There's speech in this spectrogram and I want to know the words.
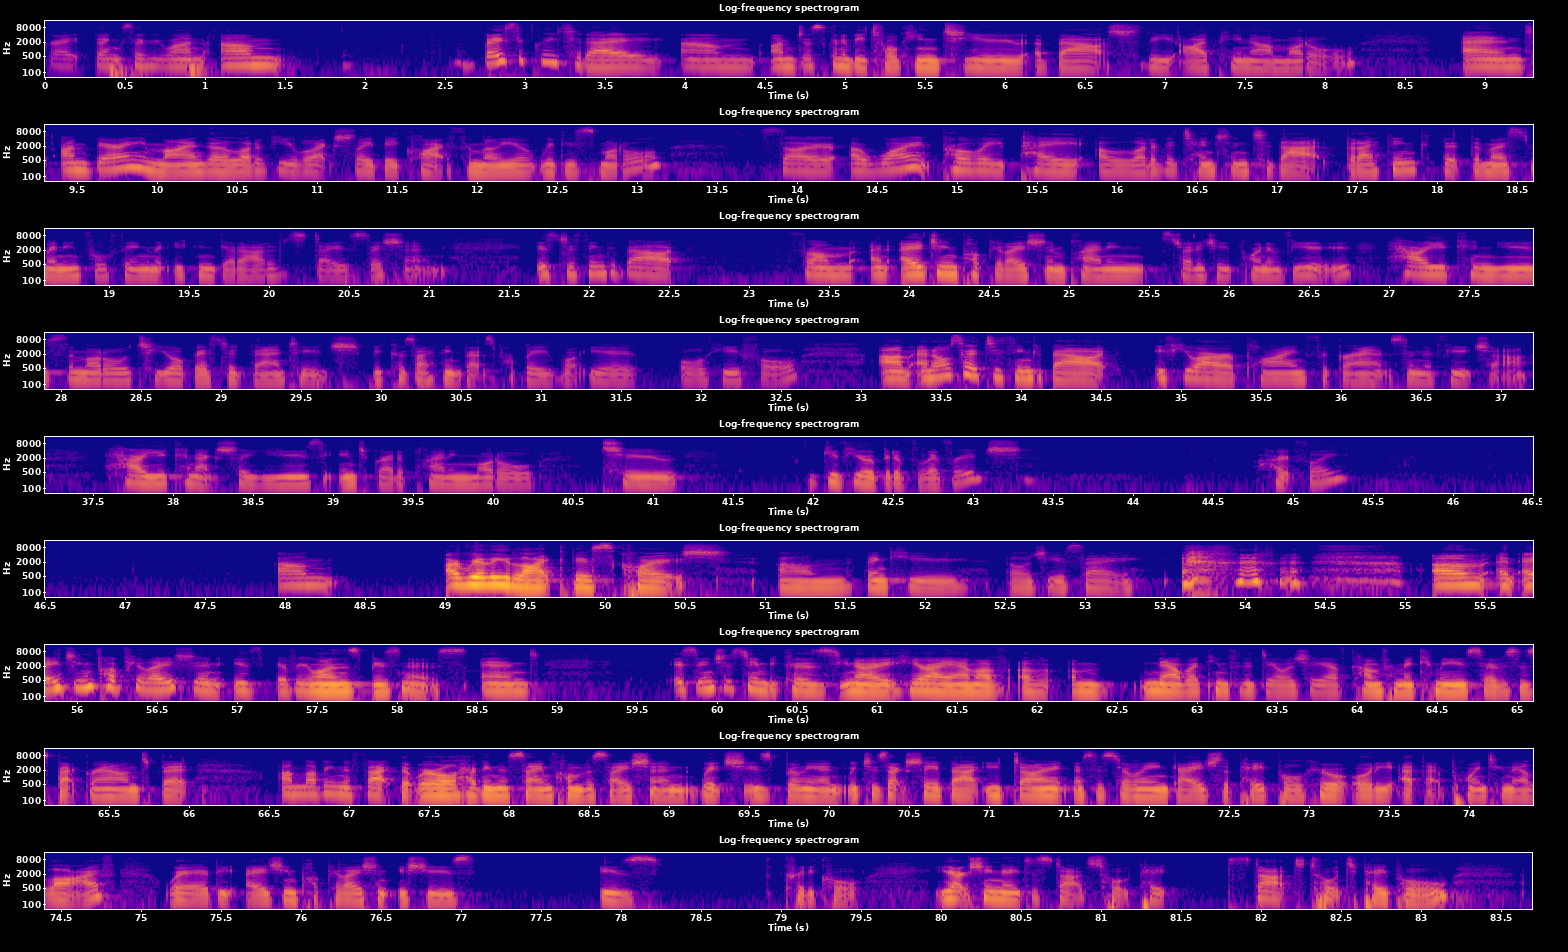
Great, thanks everyone. Um, basically today, um, I'm just going to be talking to you about the IP&R model. And I'm bearing in mind that a lot of you will actually be quite familiar with this model. So I won't probably pay a lot of attention to that, but I think that the most meaningful thing that you can get out of today's session is to think about from an ageing population planning strategy point of view, how you can use the model to your best advantage, because I think that's probably what you're all here for. Um, and also to think about if you are applying for grants in the future, how you can actually use the integrated planning model to give you a bit of leverage, hopefully. Um, I really like this quote. Um, thank you, LGSA. um, an ageing population is everyone's business. And it's interesting because, you know, here I am, I've, i am now working for the DLG, I've come from a community services background, but I'm loving the fact that we're all having the same conversation, which is brilliant, which is actually about you don't necessarily engage the people who are already at that point in their life where the ageing population issues is critical. You actually need to start to talk start to talk to people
